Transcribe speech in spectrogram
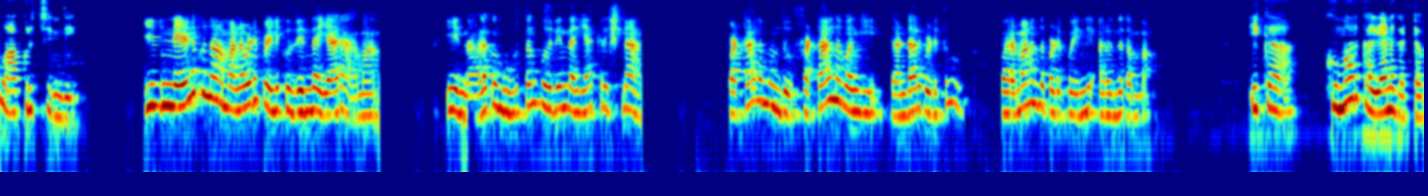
వాకృచ్చింది. ఇన్నేళ్ళకు నా మనవడి పెళ్ళి కుదిరిందయ్యా రామ. ఈ నాళ్ళకు ముహూర్తం కుదిరిందయ్యా కృష్ణ. పట్టాల ముందు ఫట్టాలన వంగి దండాలు పెడుతూ పరమానంద పడిపోయింది అరుంధతమ్మ. ఇక కుమార్ కళ్యాణ ఘట్టం.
